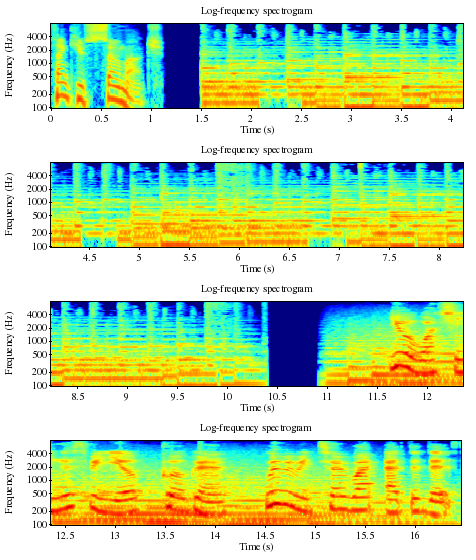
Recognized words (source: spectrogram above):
Thank you so much. You're watching this video program. We will return right after this.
